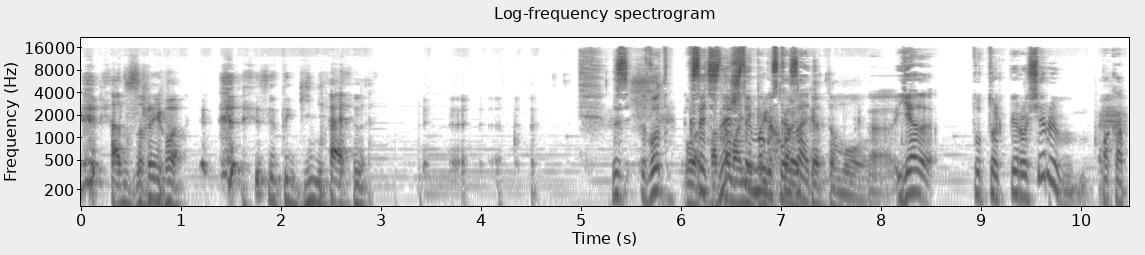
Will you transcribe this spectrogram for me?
от взрыва. Это гениально. Вот, Вот, кстати, знаешь, что я могу сказать? к этому. Э, Я тут только первую серию пока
